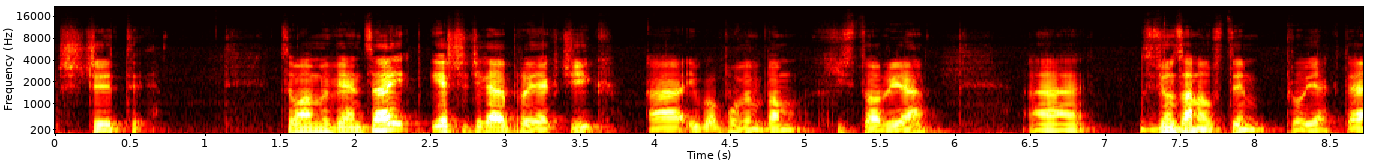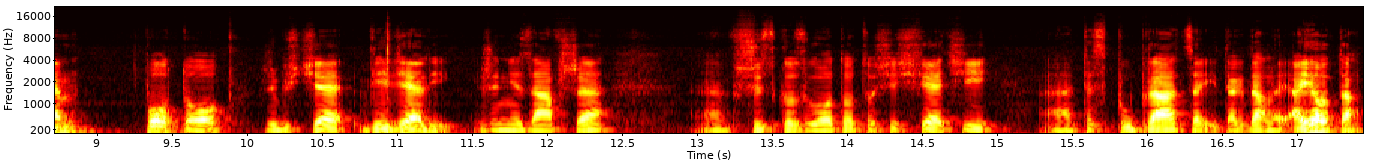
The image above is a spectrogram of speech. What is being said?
szczyty. Co mamy więcej? Jeszcze ciekawy projekcik e, i opowiem Wam historię e, związaną z tym projektem, po to, żebyście wiedzieli, że nie zawsze e, wszystko złoto to się świeci, e, te współprace i tak dalej. IOTA,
